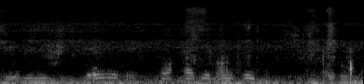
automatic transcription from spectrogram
Thank you.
